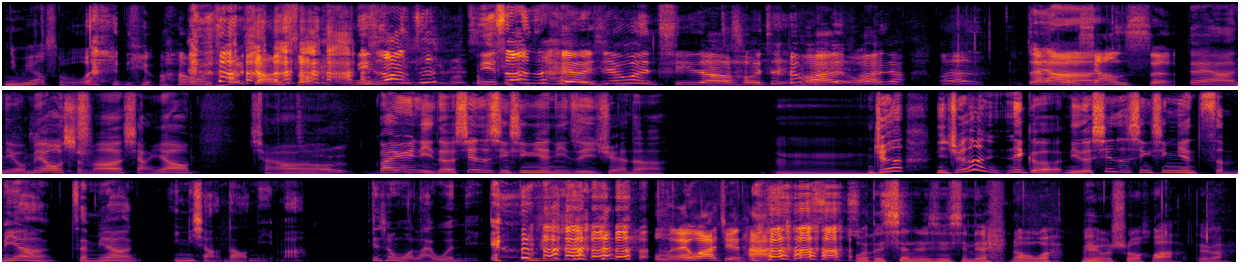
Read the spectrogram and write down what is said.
你没有什么问题吗？我就想说，你上次你上次还有一些问题的，我真的我还我好像我好像对啊相声，对啊，你有没有什么想要想要关于你的限制性信念？你自己觉得嗯，你觉得你觉得那个你的限制性信念怎么样怎么样影响到你吗？变成我来问你，我们来挖掘它。我的限制性信念让我没有说话，对吧？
